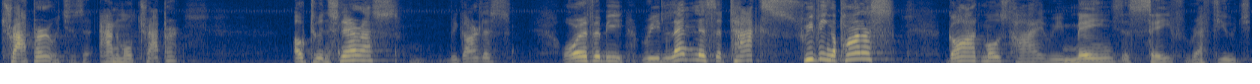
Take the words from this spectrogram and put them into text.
trapper, which is an animal trapper, out to ensnare us, regardless, or if it be relentless attacks sweeping upon us, God Most High remains the safe refuge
